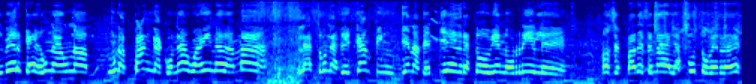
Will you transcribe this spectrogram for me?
alberca, es una, una, una panga con agua ahí nada más. Las zonas de camping llenas de piedras, todo bien horrible. No se parece nada a las fotos verdaderas.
